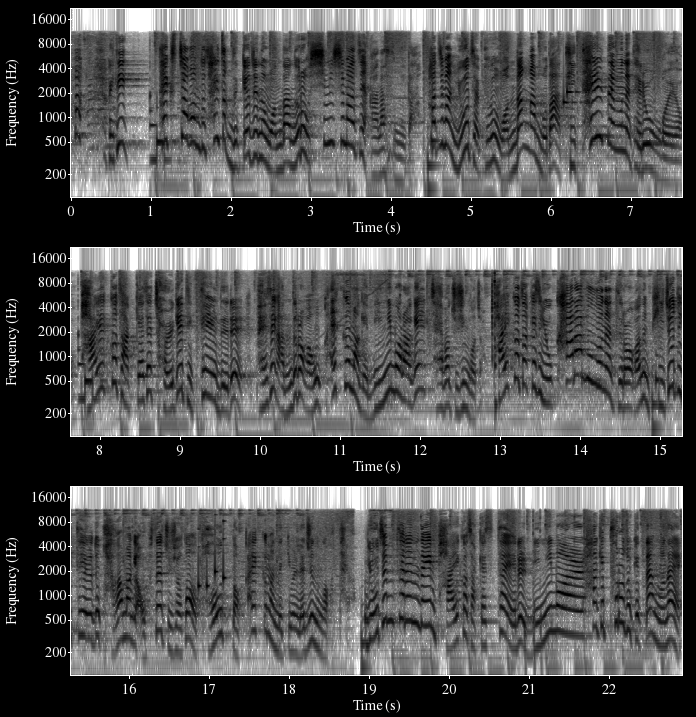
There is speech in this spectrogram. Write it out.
화이팅! 텍스처감도 살짝 느껴지는 원단으로 심심하지 않았습니다. 하지만 이 제품은 원단감보다 디테일 때문에 데려온 거예요. 바이커 자켓의 절개 디테일들을 배색 안 들어가고 깔끔하게 미니멀하게 잡아주신 거죠. 바이커 자켓의 이 카라 부분에 들어가는 비조 디테일도 과감하게 없애주셔서 더욱더 깔끔한 느낌을 내주는 것 같아요. 요즘 트렌드인 바이커 자켓 스타일을 미니멀하게 풀어줬기 때문에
